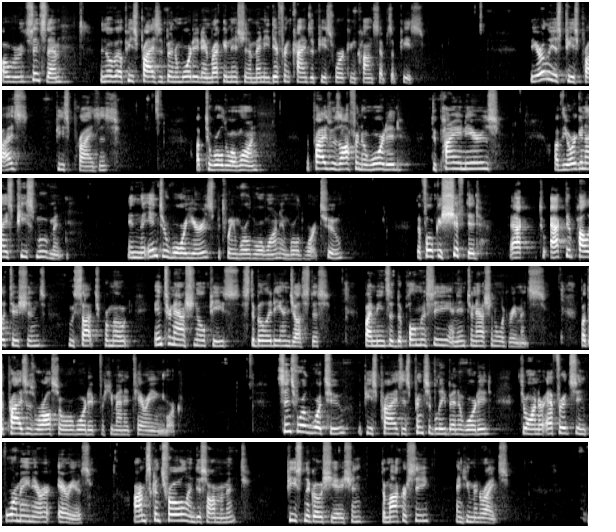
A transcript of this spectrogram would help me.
over since then, the Nobel Peace Prize has been awarded in recognition of many different kinds of peace work and concepts of peace. The earliest peace prize, peace prizes, up to World War I, the prize was often awarded to pioneers of the organized peace movement. In the interwar years between World War I and World War II, the focus shifted to active politicians who sought to promote international peace, stability, and justice by means of diplomacy and international agreements but the prizes were also awarded for humanitarian work. Since World War II, the Peace Prize has principally been awarded to honor efforts in four main areas arms control and disarmament, peace negotiation, democracy, and human rights.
